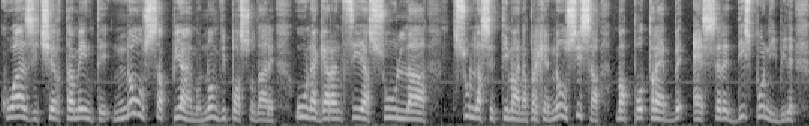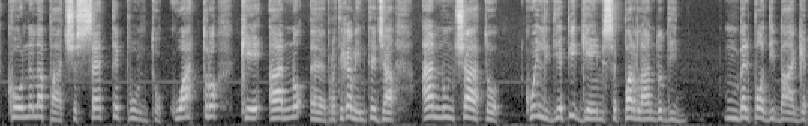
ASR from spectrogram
quasi certamente non sappiamo, non vi posso dare una garanzia sulla sulla settimana perché non si sa, ma potrebbe essere disponibile con la patch 7.4 che hanno eh, praticamente già annunciato quelli di Epic Games parlando di un bel po' di bug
